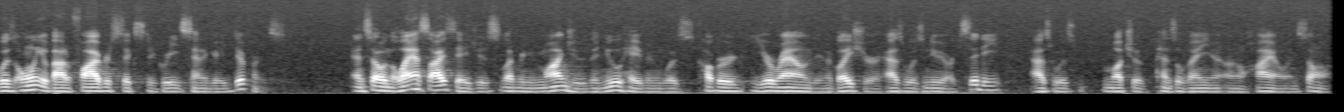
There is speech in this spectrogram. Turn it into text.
was only about a 5 or 6 degree centigrade difference. And so in the last ice ages, let me remind you that New Haven was covered year-round in a glacier, as was New York City, as was much of Pennsylvania and Ohio and so on.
